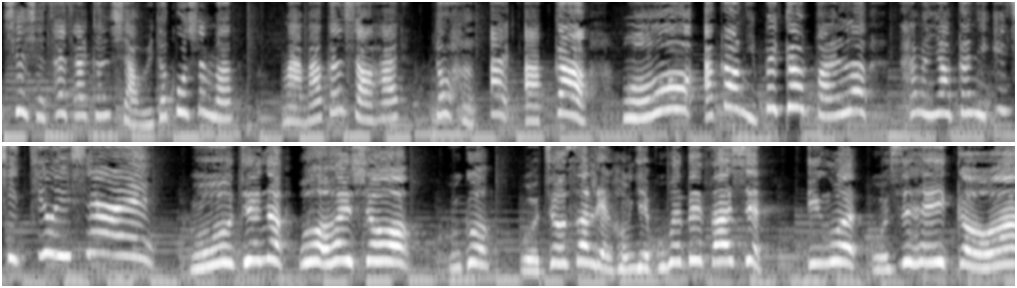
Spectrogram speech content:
谢谢菜菜跟小鱼的故事们，妈妈跟小孩都很爱阿告。哦，阿告你被告白了。他们要跟你一起救一下哎！哦天哪，我好害羞哦。不过我就算脸红也不会被发现，因为我是黑狗啊。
